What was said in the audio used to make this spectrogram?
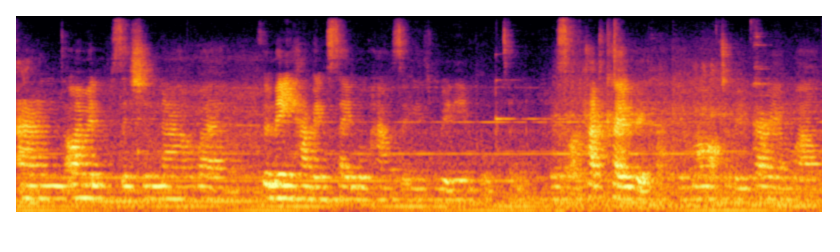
and I'm in a position now where for me having stable housing is really important. Because I've had COVID back in March, I've been very unwell.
